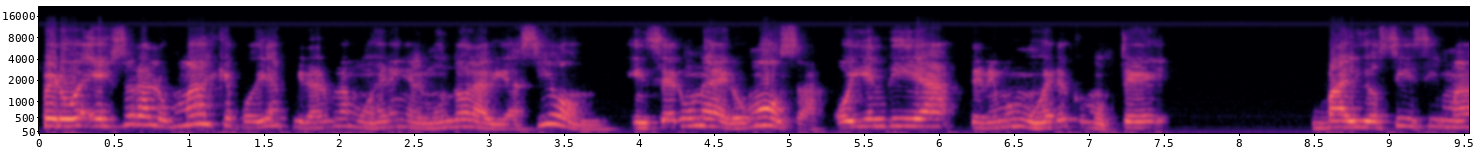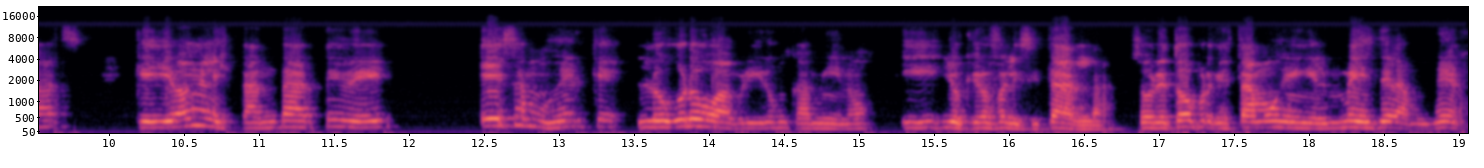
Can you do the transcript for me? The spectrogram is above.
pero eso era lo más que podía aspirar una mujer en el mundo de la aviación, en ser una aeromoza. Hoy en día tenemos mujeres como usted, valiosísimas, que llevan el estandarte de esa mujer que logró abrir un camino y yo quiero felicitarla, sobre todo porque estamos en el mes de la mujer.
